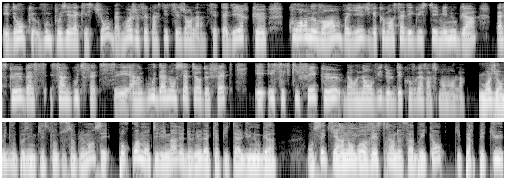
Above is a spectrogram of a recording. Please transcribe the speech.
Et donc, vous me posiez la question, ben moi, je fais partie de ces gens-là. C'est-à-dire que courant novembre, vous voyez, je vais commencer à déguster mes nougats parce que ben, c'est un goût de fête, c'est un goût d'annonciateur de fête, et, et c'est ce qui fait que ben, on a envie de le découvrir à ce moment-là. Moi, j'ai envie de vous poser une question tout simplement. C'est pourquoi Montélimar est devenu la capitale du nougat? On sait qu'il y a un nombre restreint de fabricants qui perpétuent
